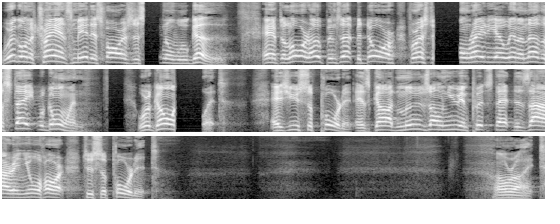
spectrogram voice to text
We're going to transmit as far as the signal will go. And if the Lord opens up the door for us to go on radio in another state, we're going. We're going for it as you support it, as God moves on you and puts that desire in your heart to support it. All right.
